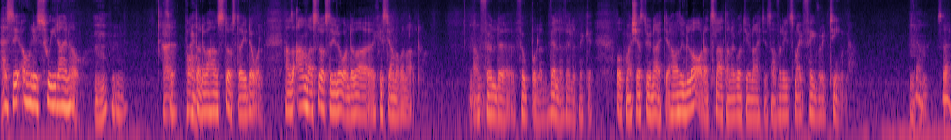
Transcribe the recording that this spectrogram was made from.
That's the only Swede I know. Så pratade, det var hans största idol. Hans andra största idol det var Cristiano Ronaldo. Han följde fotbollen väldigt, väldigt mycket. Och Manchester United. Han var så glad att Zlatan hade gått till United så han för it's my favorite team. Ja, sådär.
